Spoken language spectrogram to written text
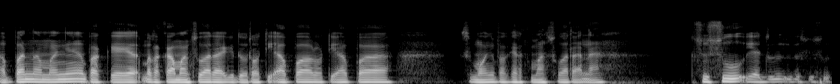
apa namanya pakai rekaman suara gitu. Roti apa roti apa semuanya pakai rekaman suara. Nah susu ya dulu juga susu.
